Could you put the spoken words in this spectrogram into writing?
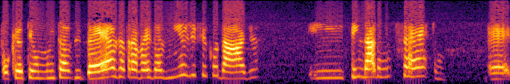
porque eu tenho muitas ideias através das minhas dificuldades e tem dado muito certo. É,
